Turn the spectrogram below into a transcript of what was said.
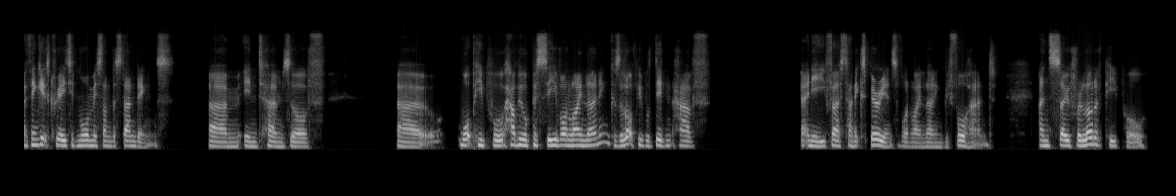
I think it's created more misunderstandings um, in terms of uh, what people, how people perceive online learning, because a lot of people didn't have any first-hand experience of online learning beforehand, and so for a lot of people,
